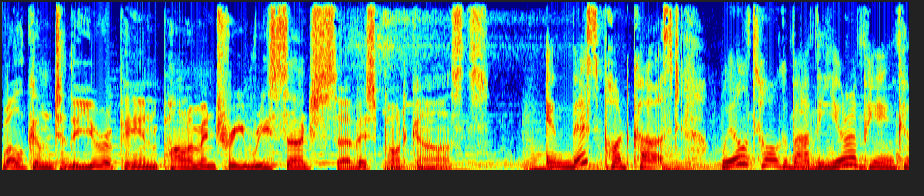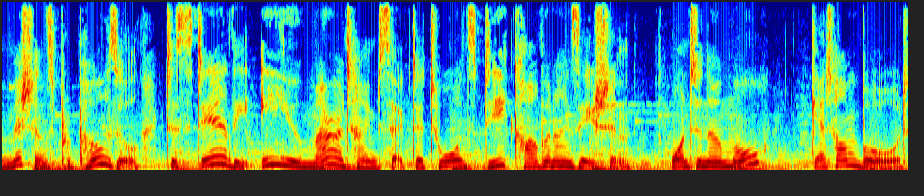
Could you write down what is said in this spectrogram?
Welcome to the European Parliamentary Research Service podcasts. In this podcast, we'll talk about the European Commission's proposal to steer the EU maritime sector towards decarbonisation. Want to know more? Get on board.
